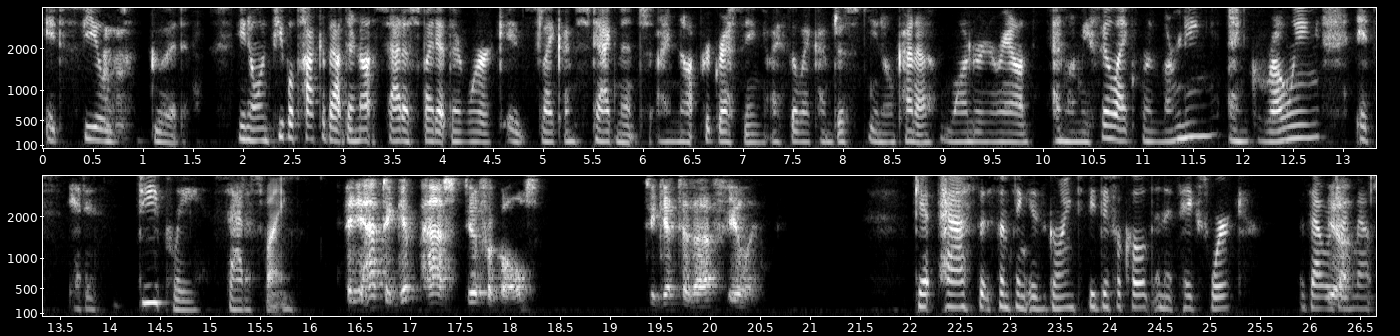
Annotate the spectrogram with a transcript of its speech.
it feels mm-hmm. good. You know, when people talk about they're not satisfied at their work, it's like I'm stagnant. I'm not progressing. I feel like I'm just, you know, kind of wandering around. And when we feel like we're learning and growing, it's, it is deeply satisfying. And you have to get past difficult to get to that feeling get past that something is going to be difficult and it takes work? Is that what yeah. we're talking about?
